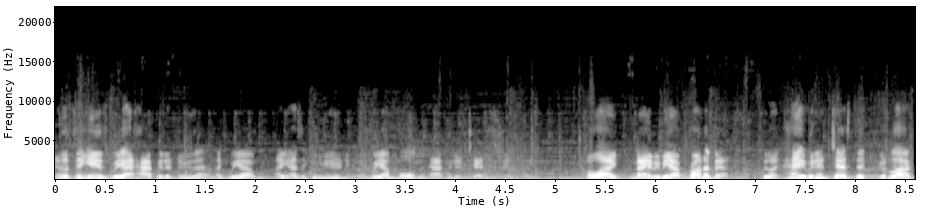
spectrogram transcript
And the thing is, we are happy to do that. Like, we are, like, as a community, like, we are more than happy to test shit. Like, but, like, maybe be upfront about it. Be like, hey, we didn't test it. Good luck.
